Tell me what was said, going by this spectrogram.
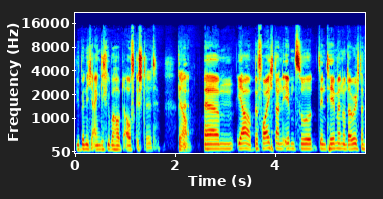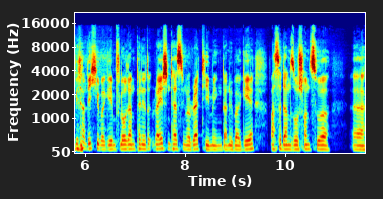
wie bin ich eigentlich überhaupt aufgestellt. Genau. Äh, ähm, ja, bevor ich dann eben zu den Themen, und da würde ich dann wieder an dich übergeben, Florian, Penetration Testing oder Red Teaming dann übergehe, was er dann so schon zur äh,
